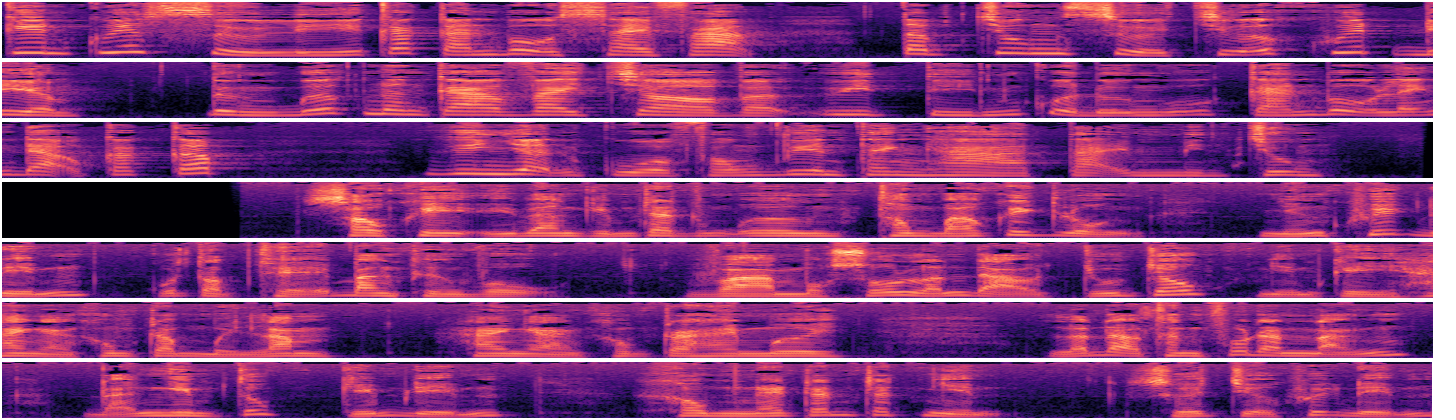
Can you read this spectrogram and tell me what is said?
kiên quyết xử lý các cán bộ sai phạm, tập trung sửa chữa khuyết điểm, từng bước nâng cao vai trò và uy tín của đội ngũ cán bộ lãnh đạo các cấp, ghi nhận của phóng viên Thanh Hà tại miền Trung. Sau khi Ủy ban Kiểm tra Trung ương thông báo kết luận những khuyết điểm của tập thể Ban Thường vụ và một số lãnh đạo chủ chốt nhiệm kỳ 2015-2020, lãnh đạo thành phố Đà Nẵng đã nghiêm túc kiểm điểm, không né tránh trách nhiệm, sửa chữa khuyết điểm.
